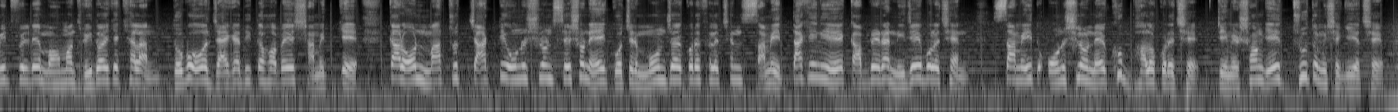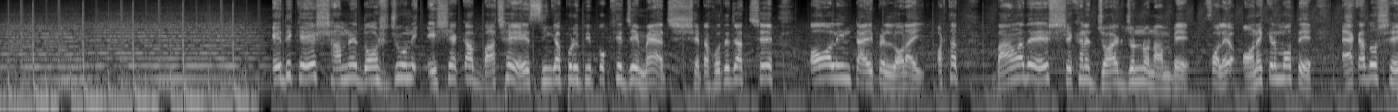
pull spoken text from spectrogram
মিডফিল্ডে মোহাম্মদ হৃদয়কে খেলান, তবুও জায়গা দিতে হবে সামিতকে কারণ মাত্র চারটি অনুশীলন সেশনে কোচের মন জয় করে ফেলেছেন সামিত তাকে নিয়ে কাবরেরা নিজেই বলেছেন সামিত অনুশীলনে খুব ভালো করেছে। টিমের সঙ্গে দ্রুত মিশে গিয়েছে। এদিকে সামনে দশ জুন এশিয়া কাপ বাছাইয়ে সিঙ্গাপুরের বিপক্ষে যে ম্যাচ, সেটা হতে যাচ্ছে অল ইন টাইপের লড়াই। অর্থাৎ বাংলাদেশ সেখানে জয়ের জন্য নামবে। ফলে অনেকের মতে একাদশে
